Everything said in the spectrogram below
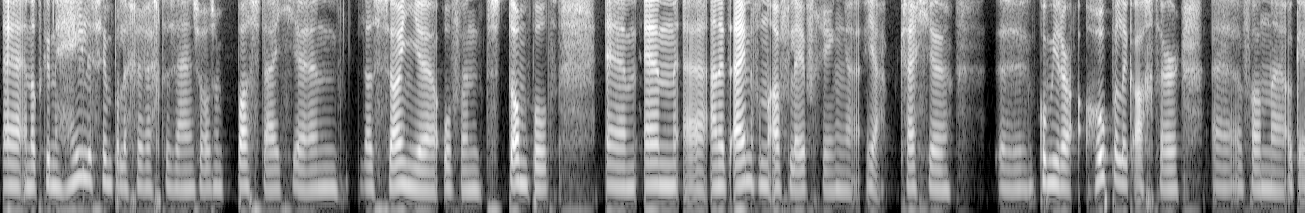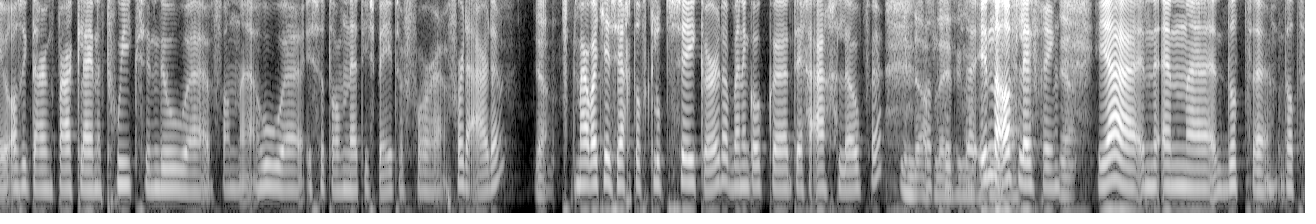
en dat kunnen hele simpele gerechten zijn, zoals een pastaatje, een lasagne of een stampot. Um, en aan het einde van de aflevering ja, krijg je uh, kom je er hopelijk achter uh, van, uh, oké, als ik daar een paar kleine tweaks in doe, van hoe is dat dan net iets beter voor, voor de aarde. Ja. Maar wat je zegt, dat klopt zeker. Daar ben ik ook tegen aangelopen. In de aflevering. Het, in de aflevering. Ja, ja en, en dat, dat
